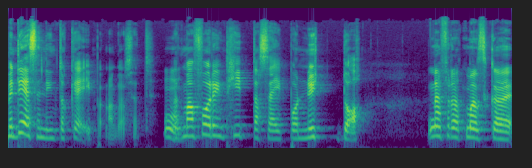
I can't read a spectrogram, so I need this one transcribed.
Men det är sen inte okej på något sätt. Att man får inte hitta sig på nytt då. Nej, för att man ska,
